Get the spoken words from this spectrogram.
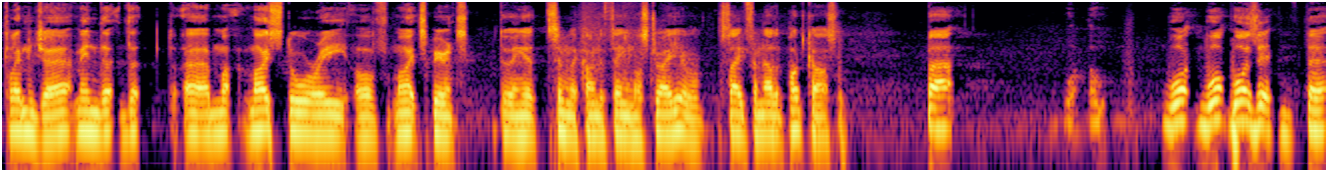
Clemenger, I mean, the, the, uh, my, my, story of my experience doing a similar kind of thing in Australia, or save for another podcast. But what what was it that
